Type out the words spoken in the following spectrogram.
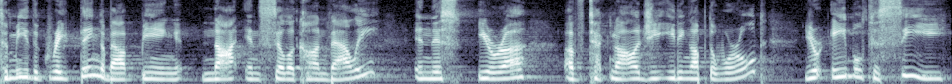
To me, the great thing about being not in Silicon Valley in this era of technology eating up the world, you're able to see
